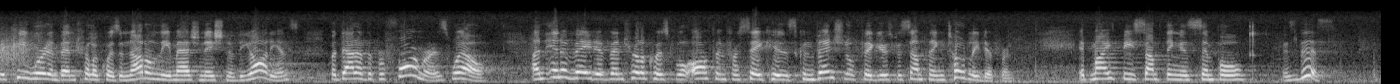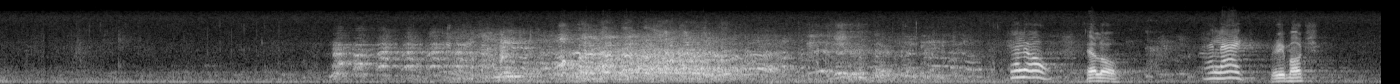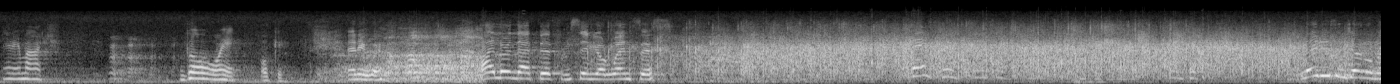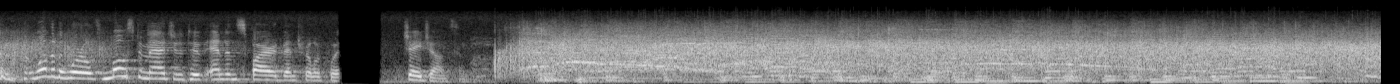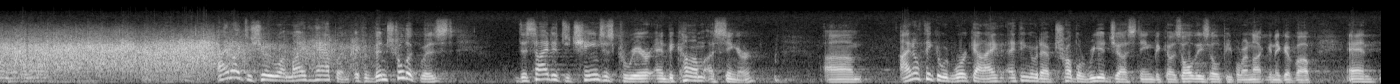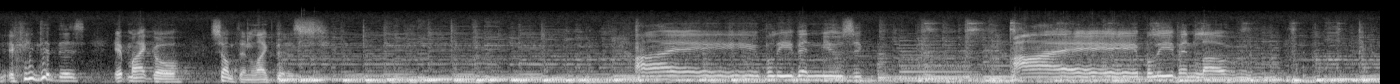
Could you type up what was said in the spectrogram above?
Is a key word in ventriloquism, not only the imagination of the audience, but that of the performer as well. An innovative ventriloquist will often forsake his conventional figures for something totally different. It might be something as simple as this. Hello. Hello. I like Very much. very much. Go away. Okay. Anyway, I learned that bit from Senor Wences. Thank you. Ladies and gentlemen, one of the world's most imaginative and inspired ventriloquists, Jay Johnson. I'd like to show you what might happen if a ventriloquist decided to change his career and become a singer. Um, I don't think it would work out. I, I think it would have trouble readjusting because all these old people are not going to give up. And if he did this, it might go something like this. I believe in music. I believe in love.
